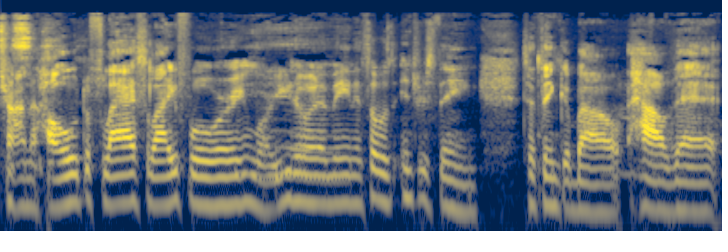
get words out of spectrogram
trying to hold the flashlight for him, or you know what I mean. And so it was interesting to think about how that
